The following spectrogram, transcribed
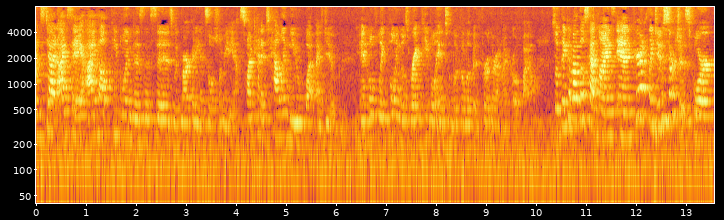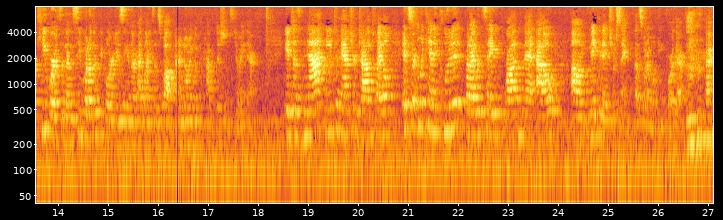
Instead, I say I help people in businesses with marketing and social media. So I'm kind of telling you what I do and hopefully pulling those right people in to look a little bit further on my profile. So think about those headlines and periodically do searches for keywords and then see what other people are using in their headlines as well, kind of knowing what the competition is doing there. It does not need to match your job title. It certainly can include it, but I would say broaden that out, um, make it interesting. That's what I'm looking for there, okay?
